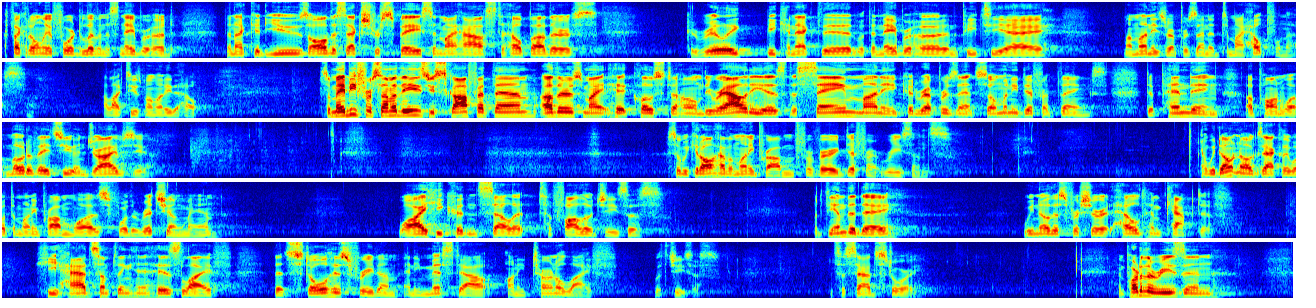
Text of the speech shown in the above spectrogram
If I could only afford to live in this neighborhood, then I could use all this extra space in my house to help others, could really be connected with the neighborhood and the PTA. My money's represented to my helpfulness. I like to use my money to help. So maybe for some of these, you scoff at them. Others might hit close to home. The reality is, the same money could represent so many different things depending upon what motivates you and drives you. So we could all have a money problem for very different reasons. And we don't know exactly what the money problem was for the rich young man why he couldn't sell it to follow Jesus. But at the end of the day, we know this for sure, it held him captive. He had something in his life that stole his freedom, and he missed out on eternal life with Jesus. It's a sad story. And part of the reason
